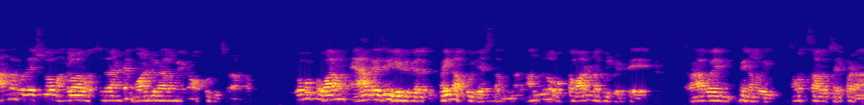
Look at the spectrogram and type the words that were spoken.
ఆంధ్రప్రదేశ్లో ఆంధ్రప్రదేశ్లో మంగళవారం వచ్చిందా అంటే బాండ్లు వేలం వేయడం అప్పులు తీసుకురావడం ఒక్కొక్క వారం యావరేజ్ ఏడు వేలకు పైగా అప్పులు చేస్తా ఉన్నారు. అందులో ఒక్క వారం డబ్బులు పెడితే రాబోయే ముప్పై నలభై సంవత్సరాలు సరిపడా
